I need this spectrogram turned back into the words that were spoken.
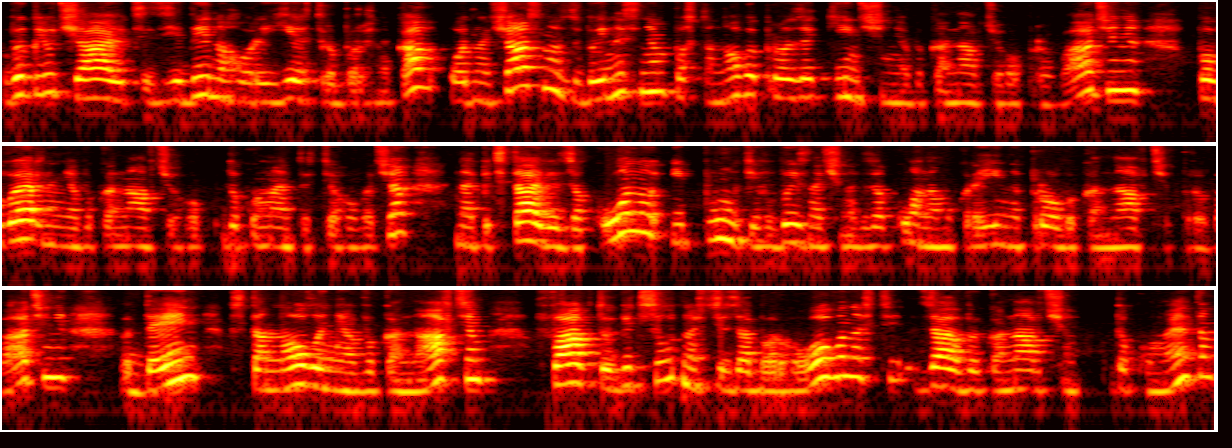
виключаються з єдиного реєстру боржника одночасно з винесенням постанови про закінчення виконавчого провадження, повернення виконавчого документу стягувача на підставі закону і пунктів, визначених законом України про виконавче провадження в день встановлення виконавцям факту відсутності заборгованості за виконавчим документом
